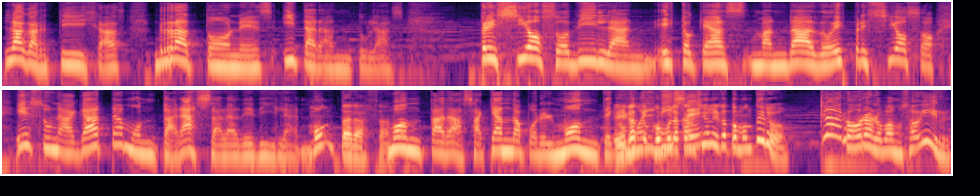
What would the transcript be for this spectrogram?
lagartijas, ratones y tarántulas. Precioso, Dylan, esto que has mandado, es precioso. Es una gata montaraza la de Dylan. Montaraza. Montaraza, que anda por el monte, el como gato, él como la canción El Gato Montero. Claro, ahora lo vamos a oír.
